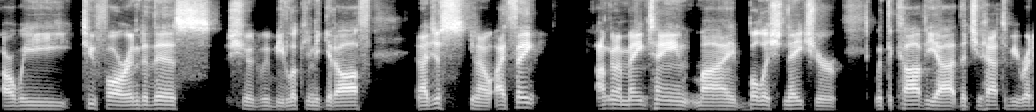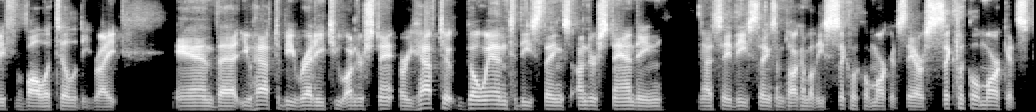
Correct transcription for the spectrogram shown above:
Are we too far into this? Should we be looking to get off? And I just, you know, I think I'm going to maintain my bullish nature with the caveat that you have to be ready for volatility, right? And that you have to be ready to understand, or you have to go into these things understanding I say these things, I'm talking about these cyclical markets. They are cyclical markets.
